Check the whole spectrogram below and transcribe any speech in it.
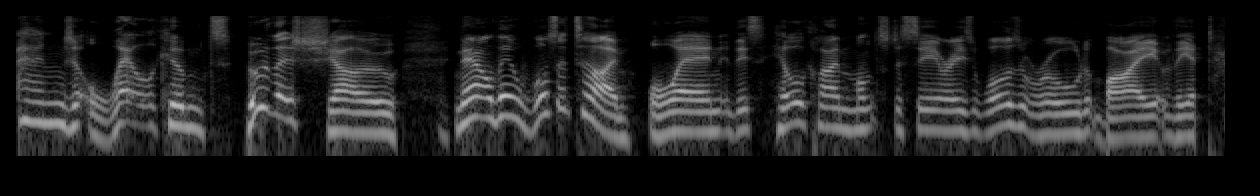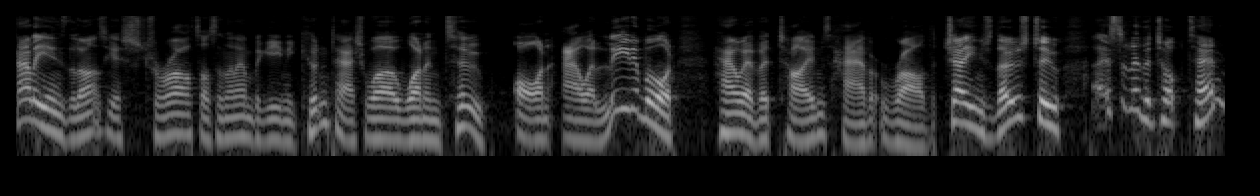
and welcome to the show. Now, there was a time when this Hill Climb Monster series was ruled by the Italians, the Lancia Stratos and the Lamborghini Countach were 1 and 2 on our leaderboard. However, times have rather changed. Those two are still in the top 10,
